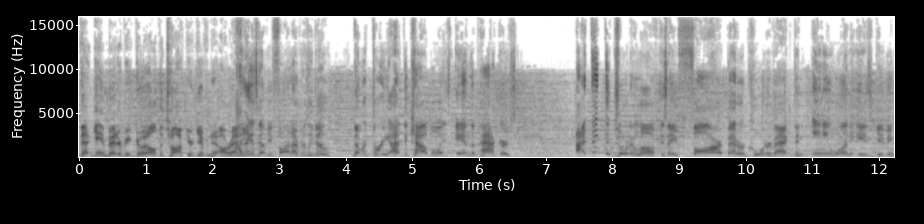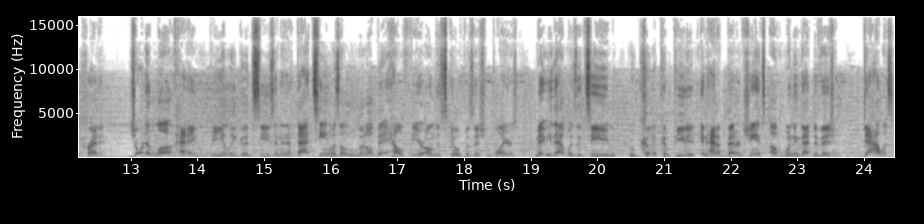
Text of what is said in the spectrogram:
That game better be good. All the talk you're giving it already. I think it's going to be fun. I really do. Number three, I have the Cowboys and the Packers. I think that Jordan Love is a far better quarterback than anyone is giving credit. Jordan Love had a really good season, and if that team was a little bit healthier on the skill position players, maybe that was a team who could have competed and had a better chance of winning that division. Dallas.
